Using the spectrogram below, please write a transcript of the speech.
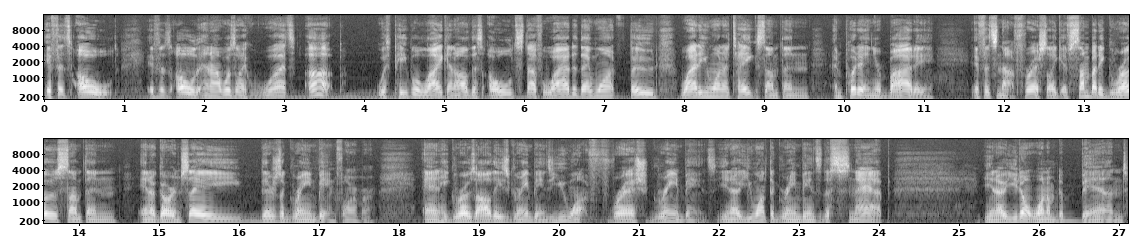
if it's old. If it's old, and I was like, what's up? with people liking all this old stuff. Why do they want food? Why do you want to take something and put it in your body if it's not fresh? Like if somebody grows something in a garden, say there's a green bean farmer and he grows all these green beans, you want fresh green beans. You know, you want the green beans to snap. You know, you don't want them to bend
